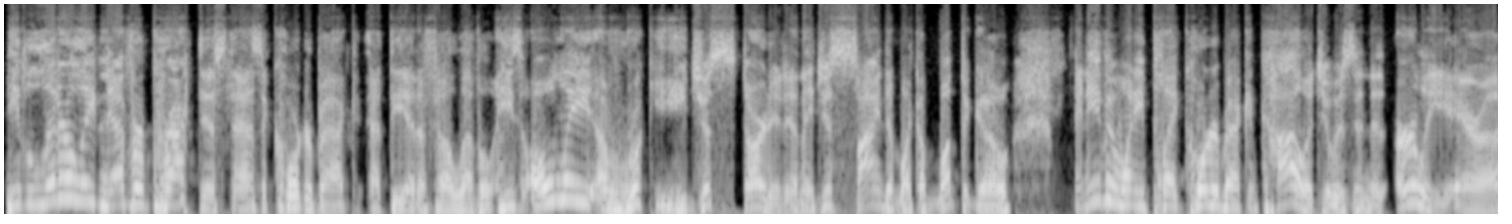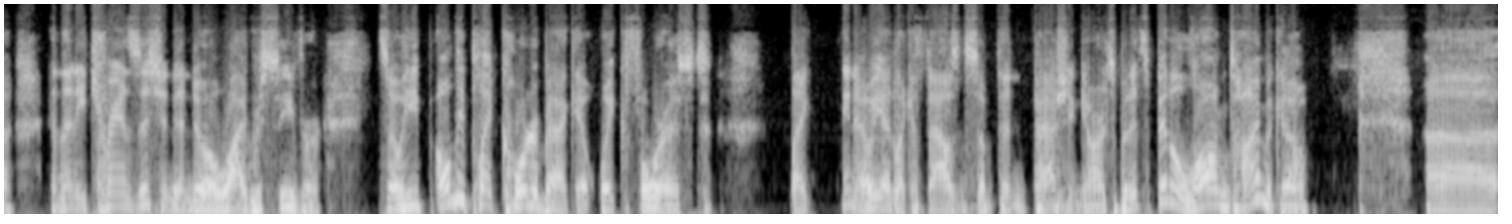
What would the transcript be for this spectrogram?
He literally never practiced as a quarterback at the NFL level. He's only a rookie. He just started and they just signed him like a month ago. And even when he played quarterback in college, it was in the early era and then he transitioned into a wide receiver. So he only played quarterback at Wake Forest. Like, you know, he had like a thousand something passing yards, but it's been a long time ago. Uh,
